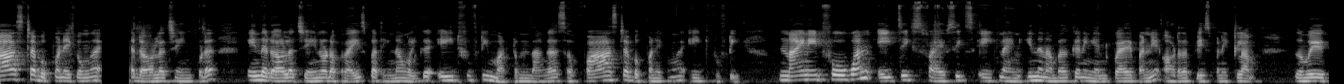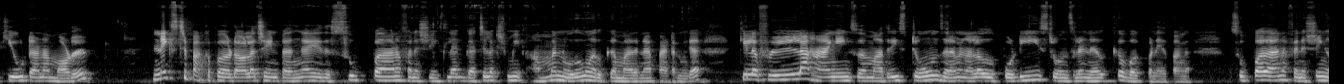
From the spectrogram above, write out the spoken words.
லாஸ்ட்டாக புக் பண்ணிக்கோங்க. டாலர் செயின் கூட. இந்த டாலர் செயினோட ப்ரைஸ் பார்த்தீங்கன்னா உங்களுக்கு எயிட் ஃபிஃப்டி மட்டும் தாங்க ஸோ ஃபாஸ்ட்டாக புக் பண்ணிக்கோங்க. Eight fifty nine eight four one eight six five six eight nine இந்த நம்பருக்கு நீங்கள் என்கொயரி பண்ணி ஆர்டர் ப்ளேஸ் பண்ணிக்கலாம். ரொம்ப க்யூட்டான மாடல் நெக்ஸ்ட் பார்க்க போகிற டாலர் செயின் பாருங்க. இது சூப்பரான ஃபினிஷிங்ஸில் கஜலக்ஷ்மி அம்மன் உருவம் இருக்க மாதிரினா பேட்டர்னுங்க கீழே ஃபுல்லாக ஹேங்கிங்ஸ் மாதிரி ஸ்டோன்ஸ் எல்லாமே நல்லா ஒரு பொடி ஸ்டோன்ஸில் நெருக்க ஒர்க் பண்ணியிருப்பாங்க. சூப்பரான ஃபினிஷிங்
